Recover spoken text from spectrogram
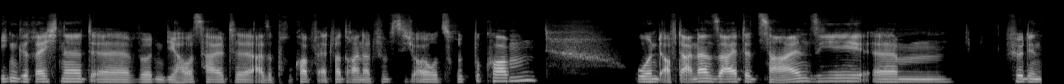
gegengerechnet, äh, würden die Haushalte also pro Kopf etwa 350 Euro zurückbekommen. Und auf der anderen Seite zahlen sie ähm, für den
